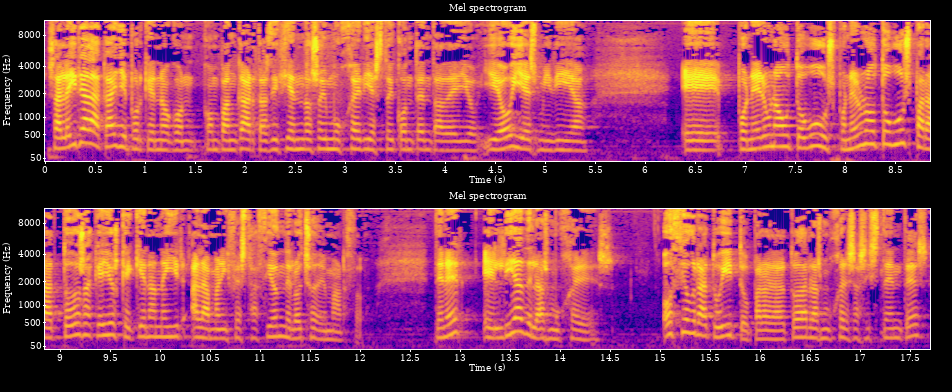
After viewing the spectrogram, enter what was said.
Salir a la calle, ¿por qué no? Con, pancartas diciendo soy mujer y estoy contenta de ello. Y hoy es mi día. Eh, poner un autobús, poner un autobús para todos aquellos que quieran ir a la manifestación del 8 de marzo. Tener el Día de las Mujeres, ocio gratuito para todas las mujeres asistentes,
